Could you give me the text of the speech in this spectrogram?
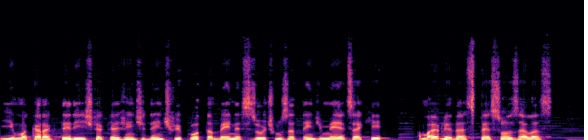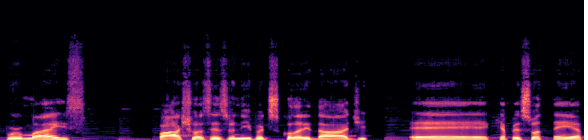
E uma característica que a gente identificou também nesses últimos atendimentos é que a maioria das pessoas, elas, por mais baixo às vezes o nível de escolaridade é, que a pessoa tenha,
